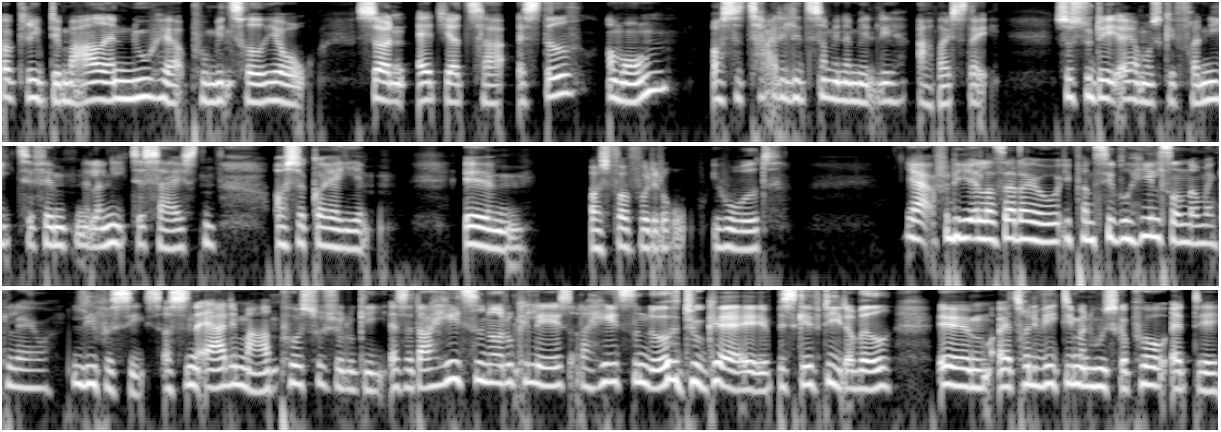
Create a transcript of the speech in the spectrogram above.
at gribe det meget an nu her på mit tredje år, sådan at jeg tager afsted om morgenen, og så tager det lidt som en almindelig arbejdsdag. Så studerer jeg måske fra 9 til 15 eller 9 til 16, og så går jeg hjem. Øhm, også for at få lidt ro i hovedet. Ja, fordi ellers er der jo i princippet hele tiden noget, man kan lave. Lige præcis. Og sådan er det meget på sociologi. Altså, der er hele tiden noget, du kan læse, og der er hele tiden noget, du kan øh, beskæftige dig med. Øhm, og jeg tror, det er vigtigt, at man husker på, at øh,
